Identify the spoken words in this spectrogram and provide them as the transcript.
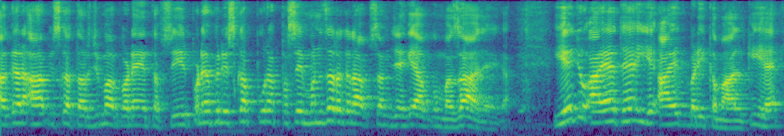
अगर आप इसका तर्जुमा पढ़ें, तफसीर पढ़ें, फिर इसका पूरा पस मंज़र अगर आप समझेंगे, आपको मज़ा आ जाएगा। ये जो आयत है, ये आयत बड़ी कमाल की है।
